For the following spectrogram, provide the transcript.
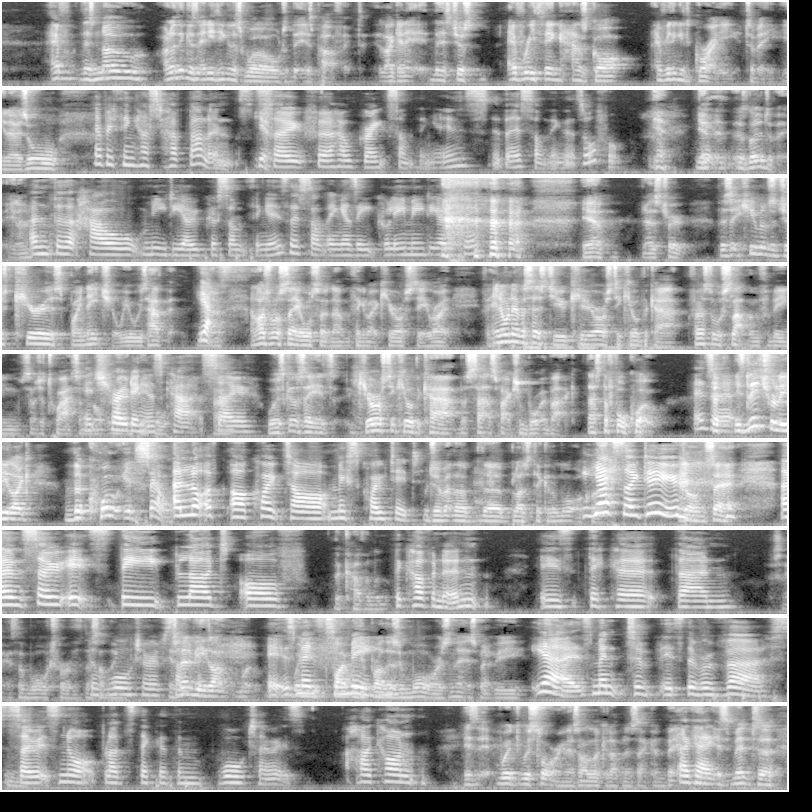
Every, there's no. I don't think there's anything in this world that is perfect. Like, and it, there's just everything has got everything is grey to me. You know, it's all Everything has to have balance. Yeah. So for how great something is, there's something that's awful. yeah, yeah. There's loads of it. You know. And for how mediocre something is, there's something as equally mediocre. yeah, that's true. But humans are just curious by nature. We always have been. you know? Yes. And I just want to say also now, I'm thinking about curiosity, right? If anyone ever says to you, curiosity killed the cat, first of all, slap them for being such a twat and it's not liking Schrodinger's people. cat, so Um, well, I was going to say it's curiosity killed the cat, but satisfaction brought it back. That's the full quote. is So it? it's literally like the quote itself. A lot of our quotes are misquoted. Which is about the, the blood's thicker than water. quote. Yes, I do. Go on, say it. Um, so it's the blood of The covenant. the covenant is thicker than It's it's the water of the, the something. water of It's something. meant to be like It is when meant you to fight with your mean- brothers in war, isn't it? It's meant to be. Yeah, it's meant to. It's the reverse. Hmm. So it's not blood's thicker than water. It's I can't. Is it, we're, we're slaughtering this. I'll look it up in a second. But Okay. it's meant to.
